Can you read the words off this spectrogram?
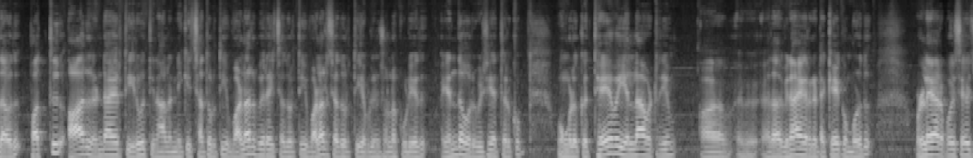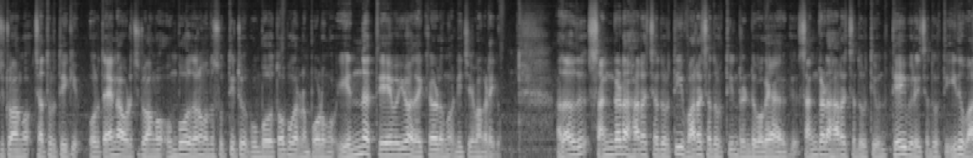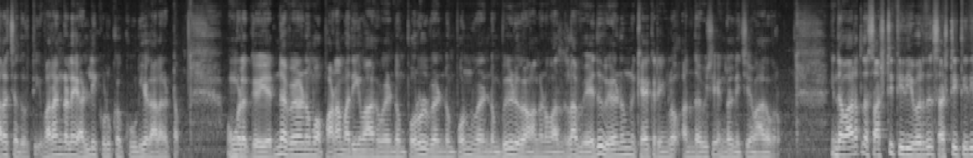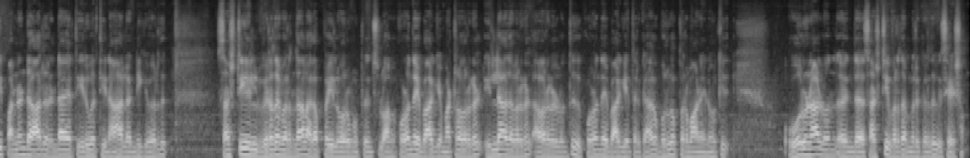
அதாவது பத்து ஆறு ரெண்டாயிரத்தி இருபத்தி நாலு அன்னைக்கு சதுர்த்தி வளர்பிறை சதுர்த்தி வளர் சதுர்த்தி அப்படின்னு சொல்லக்கூடியது எந்த ஒரு விஷயத்திற்கும் உங்களுக்கு தேவை எல்லாவற்றையும் அதாவது விநாயகர்கிட்ட கேட்கும் பொழுது பிள்ளையாரை போய் சேவிச்சுட்டு வாங்கோ சதுர்த்திக்கு ஒரு தேங்காய் உடைச்சிட்டு வாங்கோ ஒம்பது தரம் வந்து சுற்றிட்டு ஒம்பது தோப்புக்கரணம் போடுங்க என்ன தேவையோ அதை கேளுங்க நிச்சயமாக கிடைக்கும். அதாவது சங்கட ஹர சதுர்த்தி வர சதுர்த்தின்னு ரெண்டு வகையாக இருக்குது சங்கட ஹர சதுர்த்தி வந்து தேய்பிரை சதுர்த்தி இது வர சதுர்த்தி வரங்களை அள்ளி கொடுக்கக்கூடிய காலகட்டம். உங்களுக்கு என்ன வேணுமோ பணம் அதிகமாக வேண்டும் பொருள் வேண்டும் பொன் வேண்டும் வீடு வாங்கணும் அதெல்லாம் எது வேணும்னு கேட்குறீங்களோ அந்த விஷயங்கள் நிச்சயமாக வரும். இந்த வாரத்தில் சஷ்டி திதி வருது. சஷ்டி திதி பன்னெண்டு ஆறு ரெண்டாயிரத்தி இருபத்தி நாலு அன்றைக்கி வருது. சஷ்டியில் விரதம் இருந்தால் அகப்பையில் வரும் அப்படின்னு சொல்லுவாங்க. குழந்தை பாக்கியம் மற்றவர்கள் இல்லாதவர்கள் அவர்கள் வந்து குழந்தை பாக்கியத்திற்காக முருகப்பெருமானை நோக்கி ஒரு நாள் வந்து இந்த சஷ்டி விரதம் இருக்கிறது விசேஷம்.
